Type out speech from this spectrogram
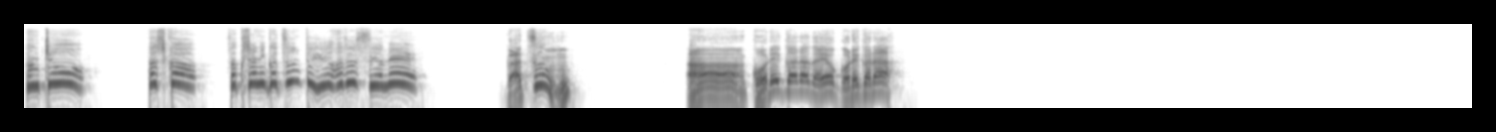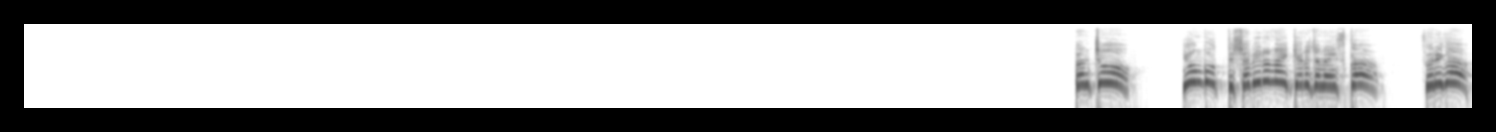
団長確か、作者にガツンと言うはずっすよね。ガツン？ああ、これからだよ、これから。団長 !4 号って喋らないキャラじゃないですか。それが、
